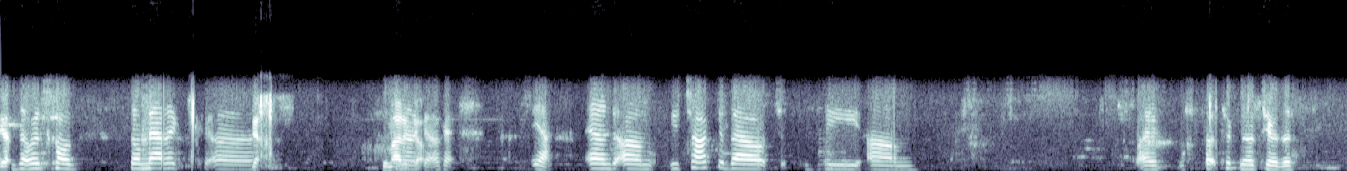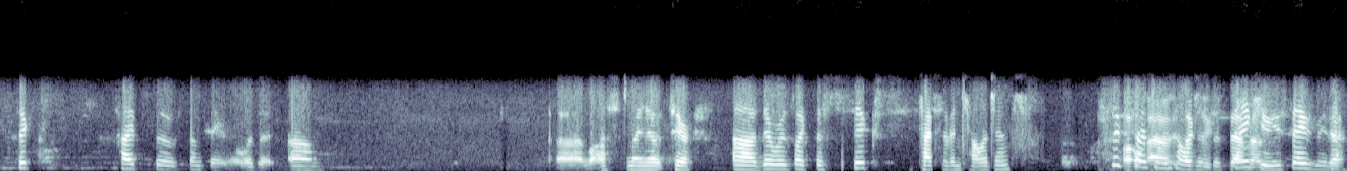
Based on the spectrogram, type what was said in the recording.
Yep. Is that what it's called? Somatic. Uh, Yeah. Somatica. somatica. Okay. Yeah. And um, you talked about the. Um, I took notes here. The six types of something. What was it? Um, uh, I lost my notes here. Uh, there was like the six types of intelligence. Six Oh, types uh, of it's intelligence. actually Thank you. You saved me there.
